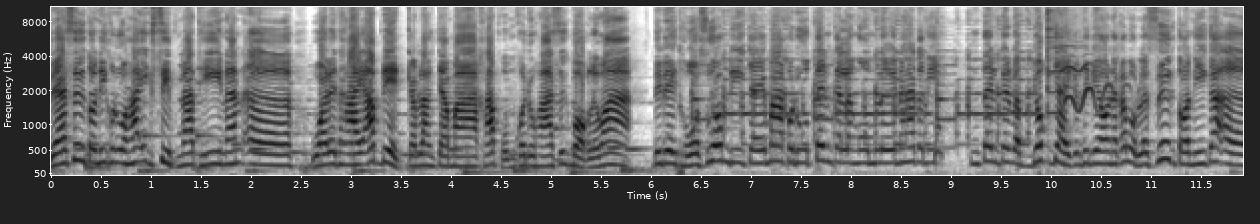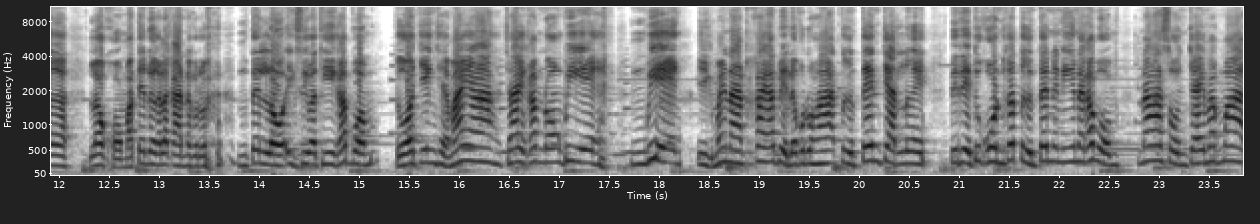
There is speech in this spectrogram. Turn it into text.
และซึ่งตอนนี้คนดูฮาอีก 10 นาทีนั้นเอ่อวาเลนไทน์อัปเดตกำลังจะมาครับ ผมคนดูฮาซึ่งบอกเลยว่าเด็กๆโถส้วมดีใจมากคนดูเต้นกันละงมเลยนะฮะตอนนี้เต้นกันแบบยกใหญ่กันทีเดียวนะครับผมและซึ่งตอนนี้ก็เออเราขอมาเต้นด้วยกันละกันนะคุณดูเต้นรออีก10นาทีครับผมตัวจริงใช่ไหมอะใช่ครับน้องพี่เองพี่เองอีกไม่นานก็ใกล้อัปเดตแล้วคุณดูฮะตื่นเต้นจัดเลยเด็กๆทุกคนก็ตื่นเต้นในนี้นะครับผมน่าสนใจมาก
